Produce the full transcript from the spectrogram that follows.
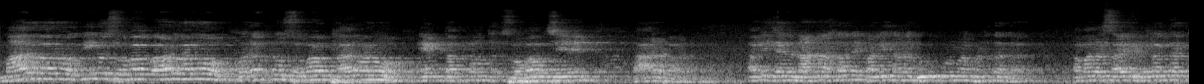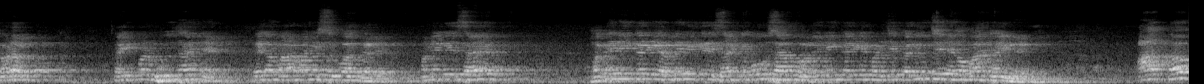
મારવાનો. અગ્નિનો સ્વભાવ બાળવાનો બરફનો સ્વભાવ, ઠારવાનો. એમ તપનો સ્વભાવ છે તારવાનો આપણે જ્યારે નાના હતા ને પાલિતાના ગુરુકુળમાં ભણતા હતા અમારા સાહેબ એટલા બધા કડક, કંઈ પણ ભૂલ થાય ને પહેલા મારવાની શરૂઆત કરે. અમે કહીએ, સાહેબ, હવે નહીં કરીએ, હવે નહીં કરીએ. સાહેબ કે, બહુ સારું, હવે નહીં કરીએ, પણ જે કર્યું છે એનો માર ખાઈ લે આ તપ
